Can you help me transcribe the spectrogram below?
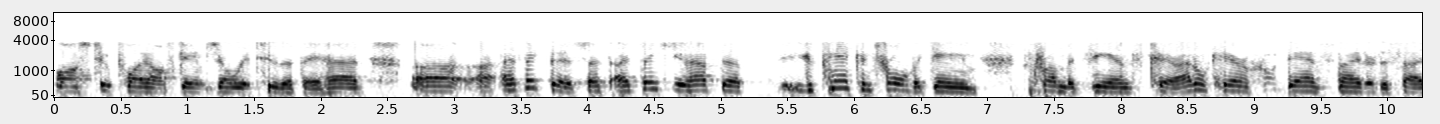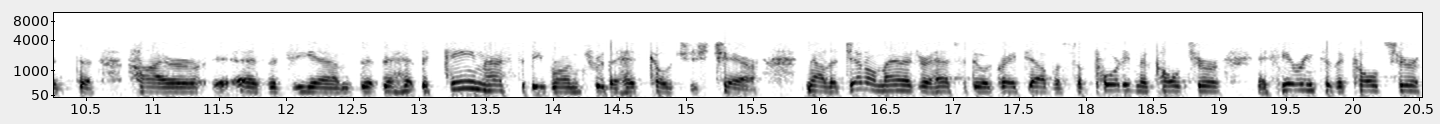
Lost two playoff games, the only two that they had. Uh, I think this, I, I think you have to, you can't control the game from the GM's chair. I don't care who Dan Snyder decides to hire as a GM. The, the, the game has to be run through the head coach's chair. Now, the general manager has to do a great job of supporting the culture, adhering to the culture,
